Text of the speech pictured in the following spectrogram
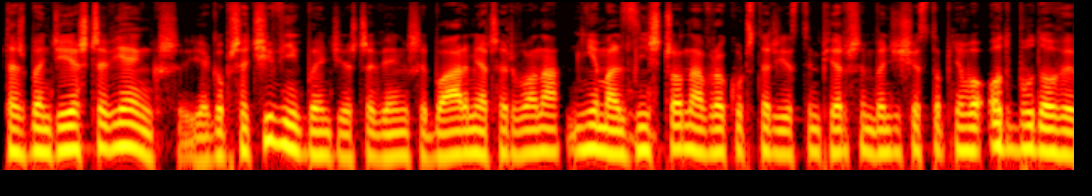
Też będzie jeszcze większy, jego przeciwnik będzie jeszcze większy, bo Armia Czerwona niemal zniszczona w roku 1941 będzie się stopniowo odbudowywać,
